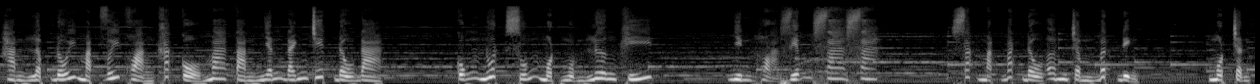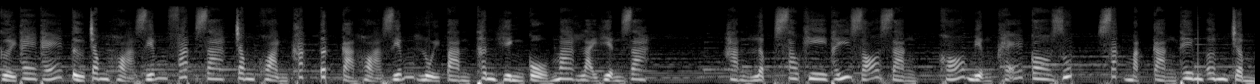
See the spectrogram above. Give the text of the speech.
Hàn lập đối mặt với khoảng khắc cổ ma tàn nhẫn đánh chết đầu đà. Cũng nuốt xuống một ngụm lương khí. Nhìn hỏa diễm xa xa. Sắc mặt bắt đầu âm trầm bất định. Một trận cười the thé từ trong hỏa diễm phát ra, trong khoảnh khắc tất cả hỏa diễm lùi tàn thân hình cổ ma lại hiện ra. Hàn lập sau khi thấy rõ ràng, khó miệng khẽ co rút, sắc mặt càng thêm âm trầm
